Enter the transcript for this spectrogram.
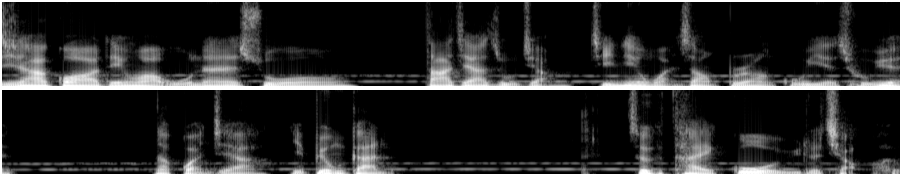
见他挂了电话，无奈的说：“大家族讲，今天晚上不让姑爷出院，那管家也不用干了。”这个太过于的巧合。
